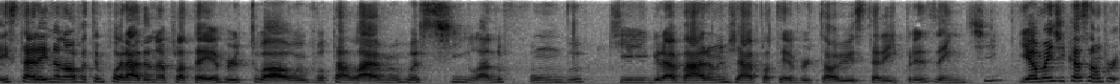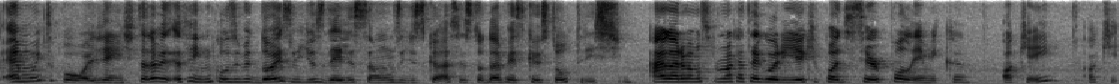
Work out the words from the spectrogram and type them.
estarei na nova temporada na plateia virtual. Eu vou estar tá lá, meu rostinho lá no fundo, que gravaram já a plateia virtual e eu estarei presente. E é uma indicação, por... é muito boa, gente. Toda vez... Eu tenho, inclusive, dois vídeos deles, são os vídeos que eu assisto toda vez que eu estou triste. Agora vamos para uma categoria que pode ser polêmica, ok? Ok.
